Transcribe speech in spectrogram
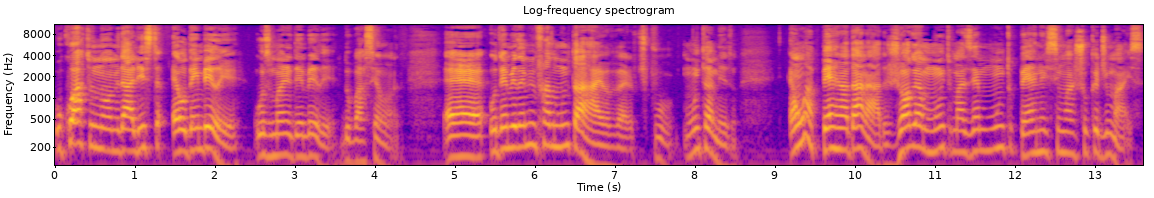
O quarto nome da lista é o Dembélé, Usmane Dembélé, do Barcelona. É, o Dembélé me faz muita raiva, velho. Tipo, muita mesmo. É uma perna danada. Joga muito, mas é muito perna e se machuca demais.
